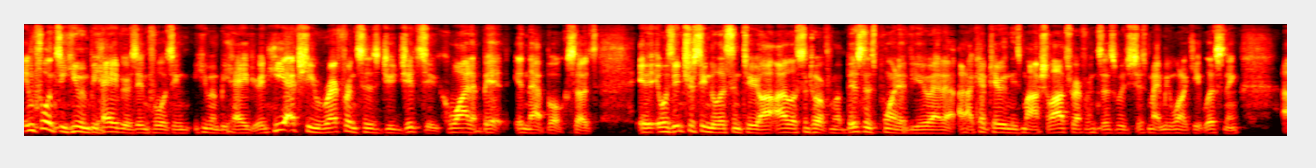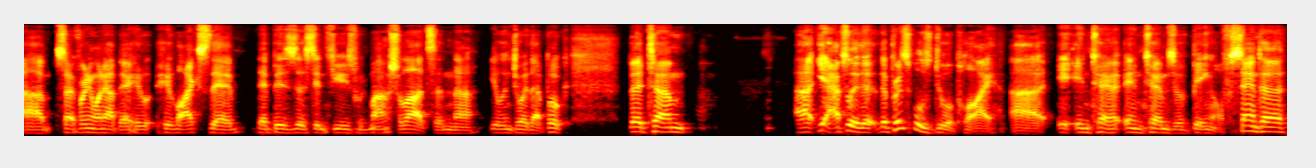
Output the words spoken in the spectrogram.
influencing human behavior is influencing human behavior. And he actually references jujitsu quite a bit in that book. So it's it, it was interesting to listen to. I, I, listened to it from a business point of view, and, and, I kept hearing these martial arts references, which just made me want to keep listening. Um, so for anyone out there who who likes their their business infused with martial arts, and uh, you'll enjoy that book. But um, Uh, yeah, absolutely. The, the, principles do apply uh, in ter- in terms of being off center.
